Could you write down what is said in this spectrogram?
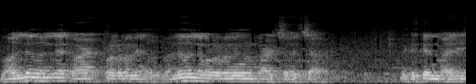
നല്ല നല്ല പ്രകടനങ്ങൾ നല്ല നല്ല പ്രകടനങ്ങൾ കാഴ്ചവെച്ച മിടുക്കന്മാരെ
